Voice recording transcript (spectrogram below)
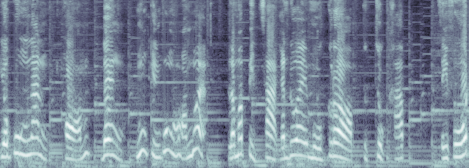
เกี๊ยวกุ้งนั่นหอมเด้งอืมกลิ่นกุ้งหอมด้วย แล้วมาปิดฉากกันด้วยหมูกรอบจุกๆครับซีฟู้ด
